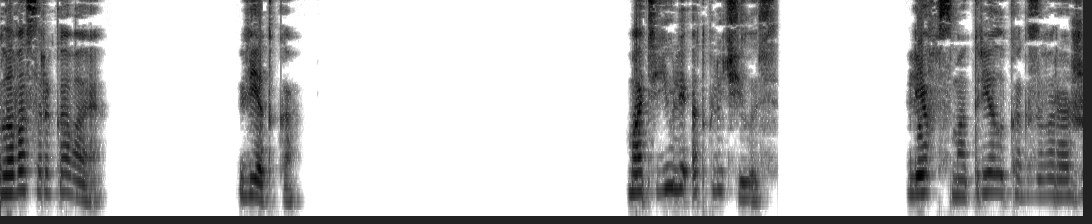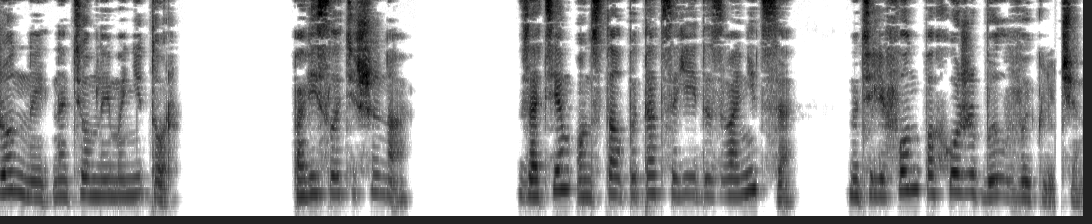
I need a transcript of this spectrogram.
Глава сороковая. Ветка. Мать Юли отключилась. Лев смотрел, как завороженный, на темный монитор. Повисла тишина. Затем он стал пытаться ей дозвониться, но телефон, похоже, был выключен.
